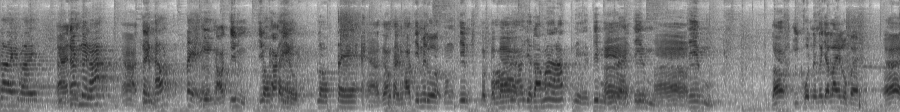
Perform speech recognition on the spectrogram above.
ไล่ไปอ่านั่จิ้งมด้วยนะอ่าจิ้เตะม เท้าเตะๆอีกเท้าจิ้มจิ้มลงข้างเอเตะวลงเตะอ่าต้องใส่รองเท้าจิ้มให้ดูต้องจิ้มแบบอ๋อเบาอย่าดราม่านะครับนี่จิ้มอย่างนี้เลยเออจิ้มอ่า จิ้มๆ แล้วอีกคนนึงก็จะไล่ลงไป เอ้ย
